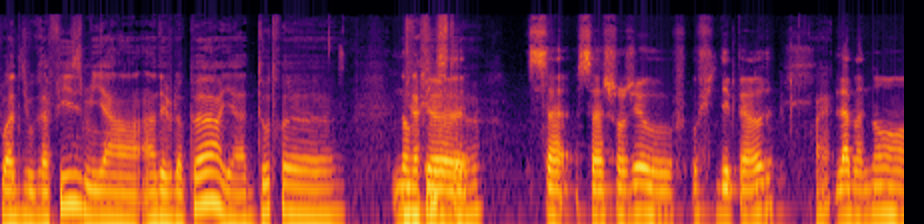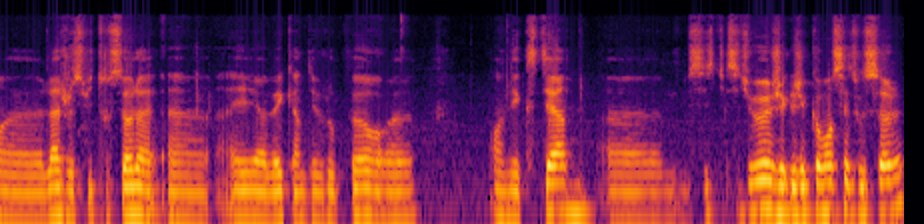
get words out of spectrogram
toi, du graphisme, il y a un, un développeur, il y a d'autres euh, donc euh, ça, ça a changé au, au fil des périodes. Ouais. Là maintenant, euh, là je suis tout seul euh, et avec un développeur euh, en externe. Euh, si, si, tu veux, j'ai commencé tout seul.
